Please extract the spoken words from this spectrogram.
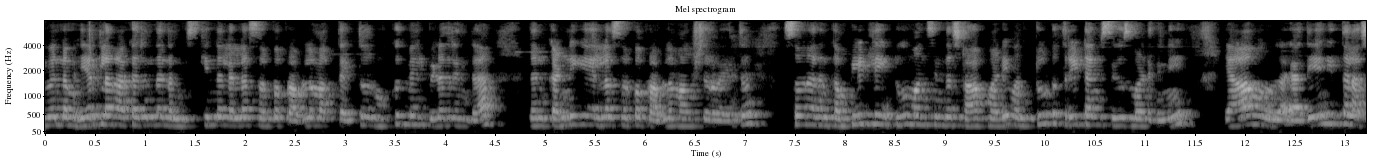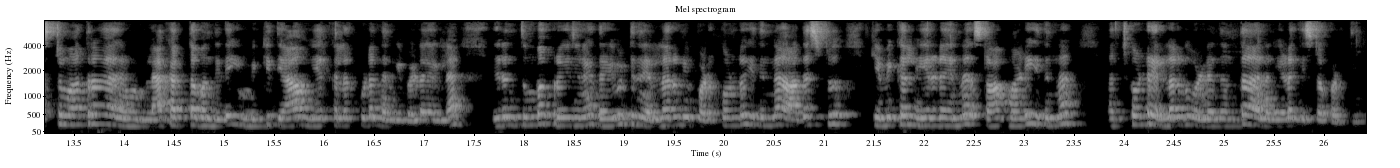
ಇವನ್ ನಮ್ ಹೇರ್ ಕಲರ್ ಹಾಕೋದ್ರಿಂದ ನಮ್ಗೆ ಸ್ಕಿನ್ ಅಲ್ಲೆಲ್ಲ ಸ್ವಲ್ಪ ಪ್ರಾಬ್ಲಮ್ ಆಗ್ತಾ ಇತ್ತು. ಮುಖದ ಮೇಲೆ ಬೀಳೋದ್ರಿಂದ ನನ್ ಕಣ್ಣಿಗೆ ಎಲ್ಲ ಸ್ವಲ್ಪ ಪ್ರಾಬ್ಲಮ್ ಆಗ ಶುರುವಾಯ್ತು. ಸೊ ನಾನು ಕಂಪ್ಲೀಟ್ಲಿ ಟೂ ಮಂತ್ಸ್ ಇಂದ ಸ್ಟಾಪ್ ಮಾಡಿ ಒಂದು two to three times use ಮಾಡಿದೀನಿ. ಯಾವ ಅದೇನಿತ್ತಲ್ಲ, ಅಷ್ಟು ಮಾತ್ರ ಬ್ಲಾಕ್ ಆಗ್ತಾ ಬಂದಿದೆ. ಇನ್ ಮಿಕ್ಕಿದ್ ಯಾವ ಹೇರ್ ಕಲರ್ ಕೂಡ ನನಗೆ ಬೆಳ್ಳಗಾಗಿಲ್ಲ ಇದರಿಂದ ತುಂಬಾ ಪ್ರಯೋಜನ. ದಯವಿಟ್ಟು ಇದನ್ನ ಎಲ್ಲರೂ ನೀವು ಪಡ್ಕೊಂಡು ಇದನ್ನ ಆದಷ್ಟು ಕೆಮಿಕಲ್ ಹೇರ್ ಡೈ ಅನ್ನ ಸ್ಟಾಪ್ ಮಾಡಿ ಇದನ್ನ ಹಚ್ಕೊಂಡ್ರೆ ಎಲ್ಲರಿಗೂ ಒಳ್ಳೇದಂತ ನಾನು ಹೇಳಕ್ ಇಷ್ಟಪಡ್ತೀನಿ.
